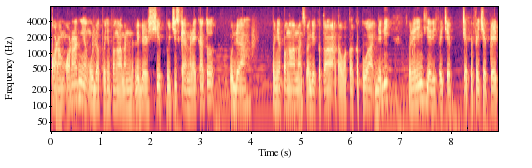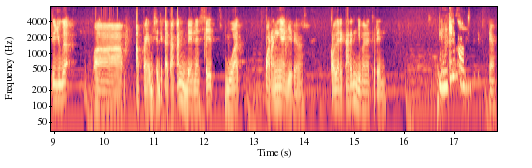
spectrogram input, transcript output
orang-orang yang udah punya pengalaman leadership which is kayak mereka tuh udah punya pengalaman sebagai ketua atau wakil ketua. Jadi sebenarnya jadi VCP, CPVCP itu juga uh, apa ya bisa dikatakan benefit buat orangnya gitu. Kalau dari Karin gimana Turin? Mungkin kalau ya.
